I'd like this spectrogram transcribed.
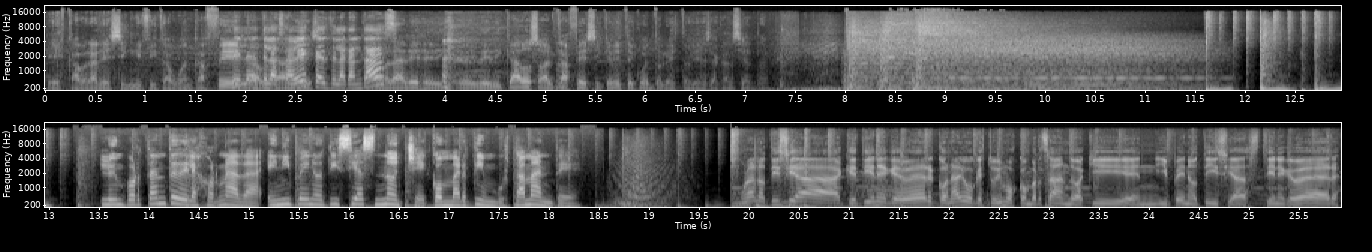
es Cabrales significa buen café. ¿Te la, sabes? ¿Te la cantás? Cabrales eh, dedicados al café. Si querés te cuento la historia de esa canción también. Lo importante de la jornada en IP Noticias Noche con Martín Bustamante. Una noticia que tiene que ver con algo que estuvimos conversando aquí en IP Noticias, tiene que ver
